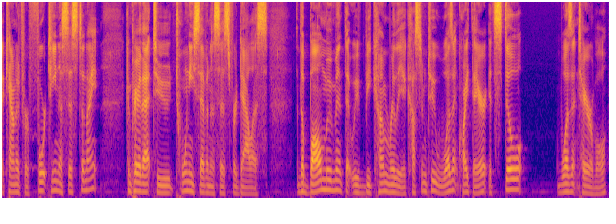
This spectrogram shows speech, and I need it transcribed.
accounted for 14 assists tonight. Compare that to 27 assists for Dallas. The ball movement that we've become really accustomed to wasn't quite there. It still wasn't terrible.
